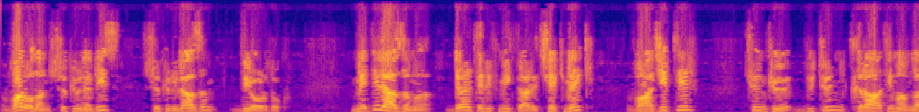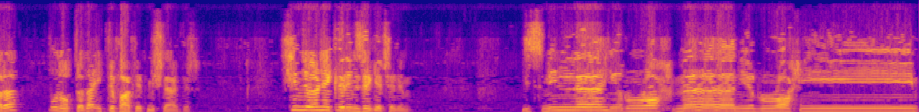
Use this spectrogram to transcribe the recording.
var olan süküne biz sükünü lazım diyorduk. Meddi lazımı dört elif miktarı çekmek vaciptir. Çünkü bütün kıraat imamlara bu noktada ittifak etmişlerdir. Şimdi örneklerimize geçelim. Bismillahirrahmanirrahim.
